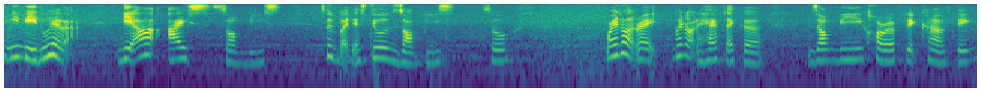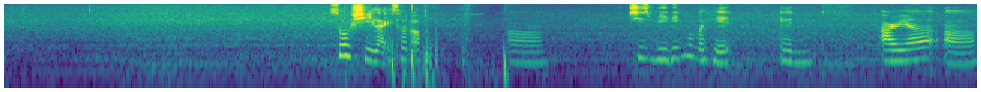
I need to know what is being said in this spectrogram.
I mean they do have they are ice zombies so but they're still zombies. So why not right? Why not have like a zombie horror flick kind of thing? So she like sort of uh she's bleeding from her head and Arya uh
